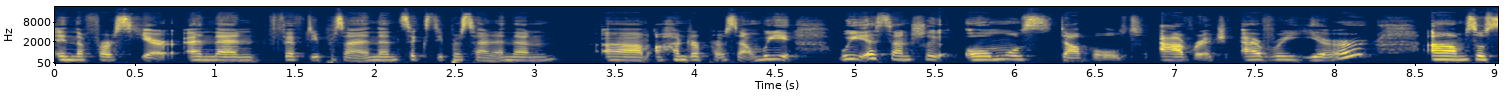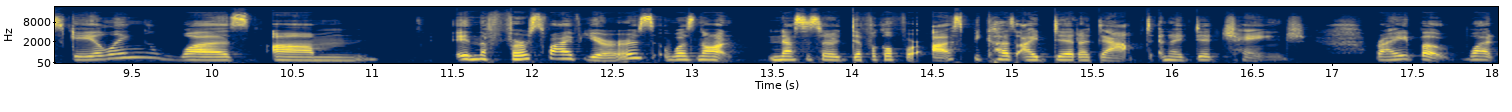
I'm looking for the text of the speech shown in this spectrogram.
in the first year and then 50% and then 60% and then um, 100%. We we essentially almost doubled average every year. Um, so scaling was um, in the first five years was not necessarily difficult for us because I did adapt and I did change, right? But what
